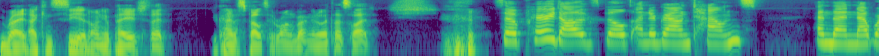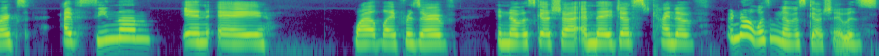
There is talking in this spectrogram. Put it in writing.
Right. I can see it on your page that you kind of spelt it wrong, but I'm going to let that slide. So prairie dogs build underground towns and then networks. I've seen them in a wildlife reserve in Nova Scotia and they just kind of or no, it wasn't Nova Scotia, it was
